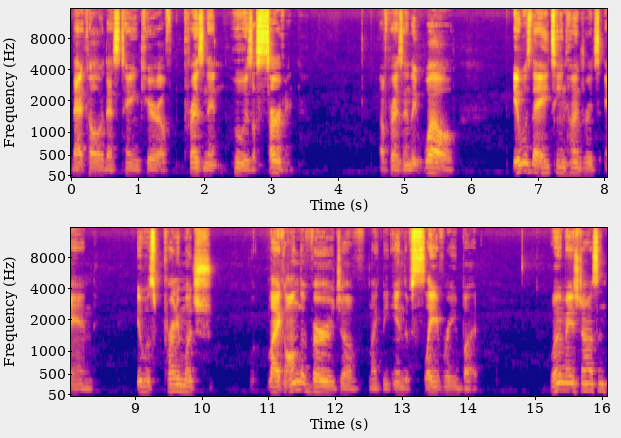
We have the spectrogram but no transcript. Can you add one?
that color that's taking care of president who is a servant of President Lee. Well, it was the 1800s and it was pretty much like on the verge of like the end of slavery, but William H. Johnson,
